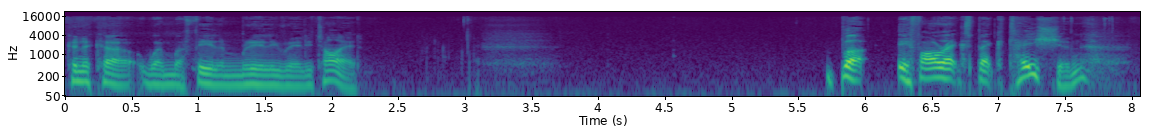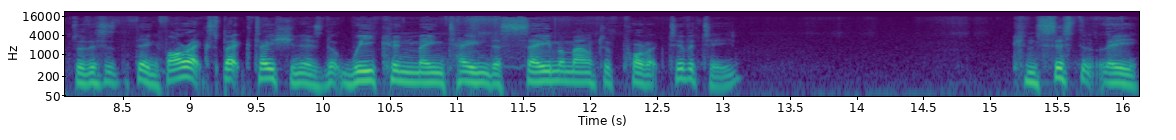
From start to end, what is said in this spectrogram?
can occur when we're feeling really, really tired. But if our expectation, so this is the thing, if our expectation is that we can maintain the same amount of productivity consistently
